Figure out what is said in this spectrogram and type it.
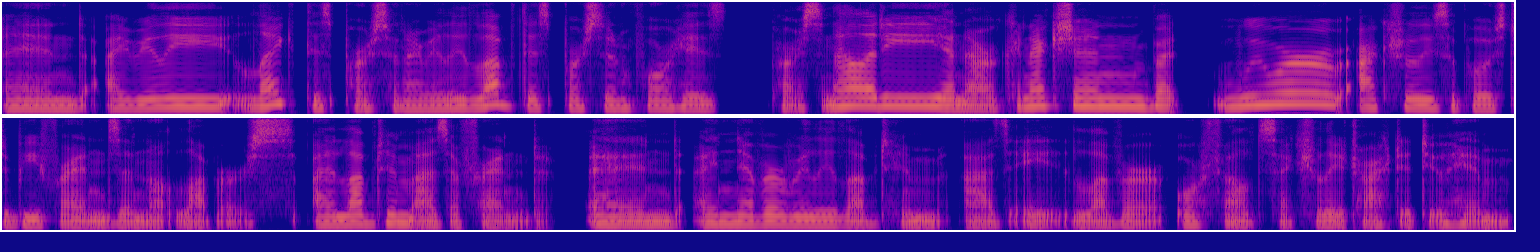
And I really liked this person. I really loved this person for his personality and our connection, but we were actually supposed to be friends and not lovers. I loved him as a friend, and I never really loved him as a lover or felt sexually attracted to him,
